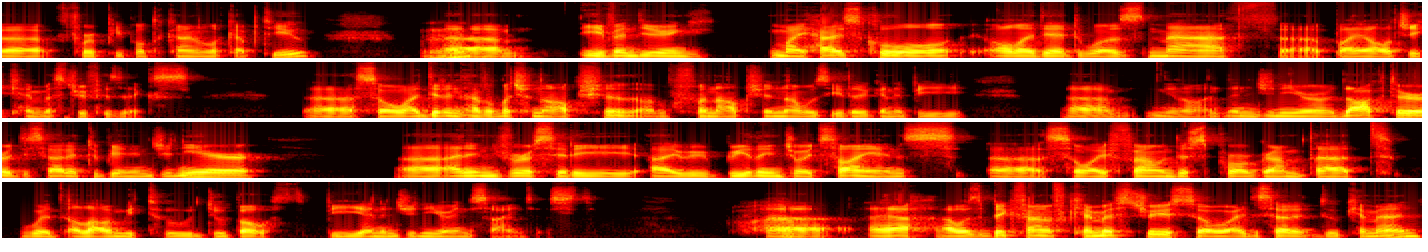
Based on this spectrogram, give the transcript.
uh, for people to kind of look up to you. Mm-hmm. Um, even during my high school, all I did was math, uh, biology, chemistry, physics. Uh, so I didn't have much of an option. Of an option, I was either going to be, um, you know, an engineer or a doctor. I decided to be an engineer. Uh, at university, I really enjoyed science, uh, so I found this program that would allow me to do both: be an engineer and scientist. Uh, yeah, I was a big fan of chemistry, so I decided to do ChemEng,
